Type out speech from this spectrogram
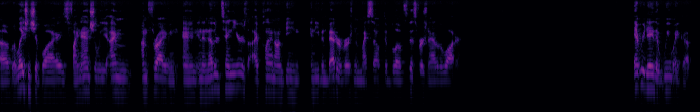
uh, relationship wise, financially, I'm I'm thriving. And in another 10 years, I plan on being an even better version of myself that blows this version out of the water. Every day that we wake up,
